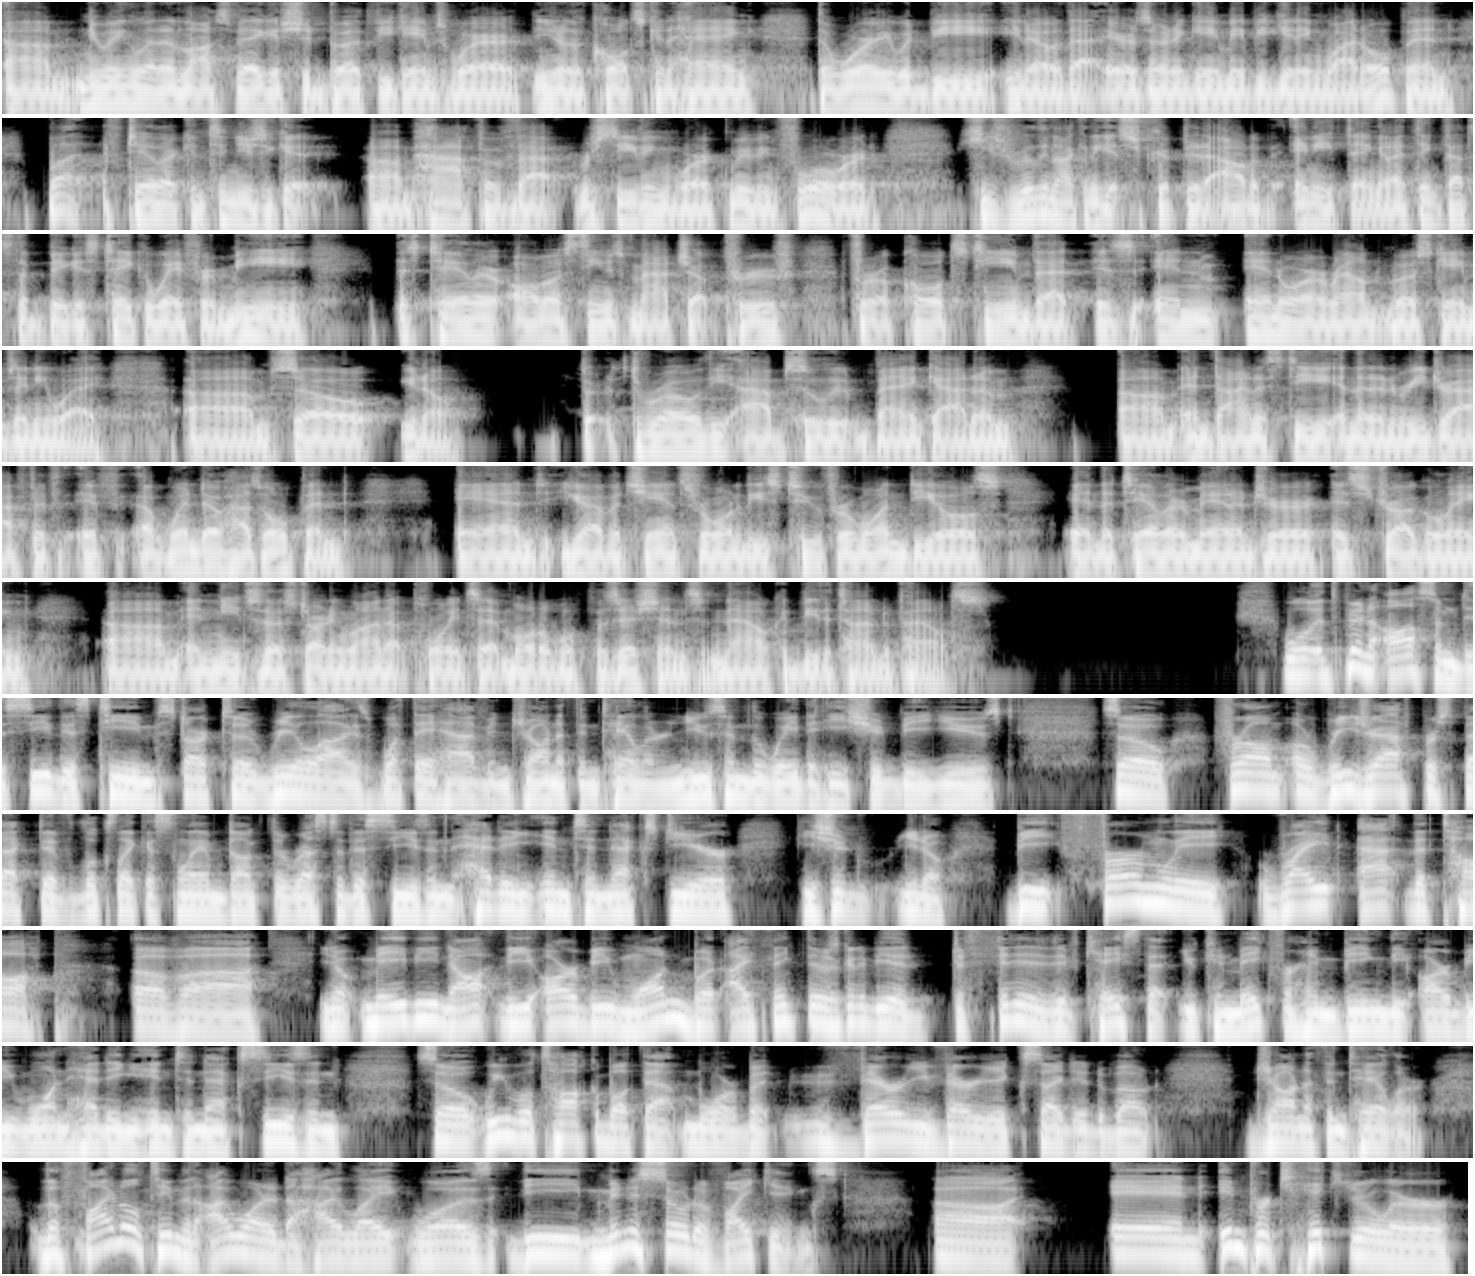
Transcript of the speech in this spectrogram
Um, New England and Las Vegas should both be games where you know the Colts can hang. The worry would be you know that Arizona game may be getting wide open, but if Taylor continues to get um, half of that receiving work moving forward, he's really not going to get scripted out of anything. And I think that's the biggest takeaway for me. Is Taylor almost seems matchup proof for a Colts team that is in in or around most games anyway. Um, so you know th- throw the absolute bank at him um, and dynasty, and then in redraft, if if a window has opened and you have a chance for one of these two for one deals, and the Taylor manager is struggling um, and needs those starting lineup points at multiple positions, now could be the time to pounce. Well, it's been awesome to see this team start to realize what they have in Jonathan Taylor and use him the way that he should be used. So from a redraft perspective, looks like a slam dunk the rest of this season. Heading into next year, he should, you know, be firmly right at the top of uh, you know, maybe not the RB1, but I think there's going to be a definitive case that you can make for him being the RB1 heading into next season. So we will talk about that more, but very, very excited about Jonathan Taylor. The final team that I wanted to highlight was the Minnesota Vikings. Uh, and in particular,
